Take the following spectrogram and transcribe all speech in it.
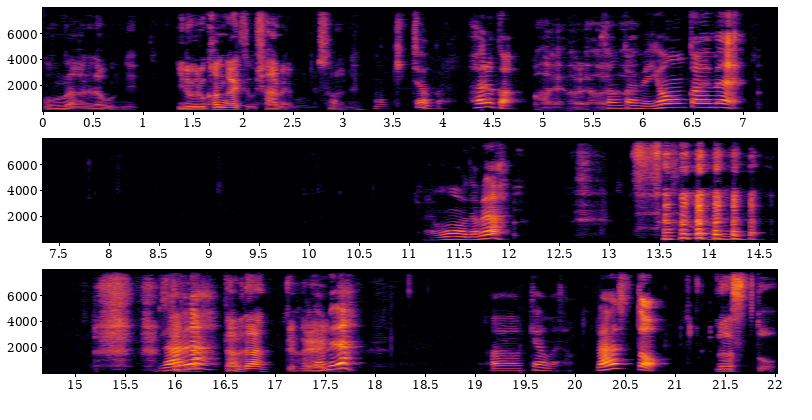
こんなんあれだもんね。いろいろ考えててもしゃあないもんね、それはね。もう切っちゃうから。はるか。はいはいはい。3回目。4回目。もうダメだ。ダメだ。ダメだってもう早い。ダメだ。あー、秋山さん。ラスト。ラスト。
